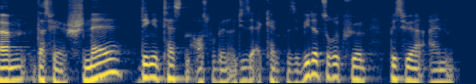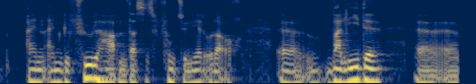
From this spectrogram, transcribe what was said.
ähm, dass wir schnell Dinge testen, ausprobieren und diese Erkenntnisse wieder zurückführen, bis wir ein, ein, ein Gefühl haben, dass es funktioniert oder auch äh, valide äh, äh,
